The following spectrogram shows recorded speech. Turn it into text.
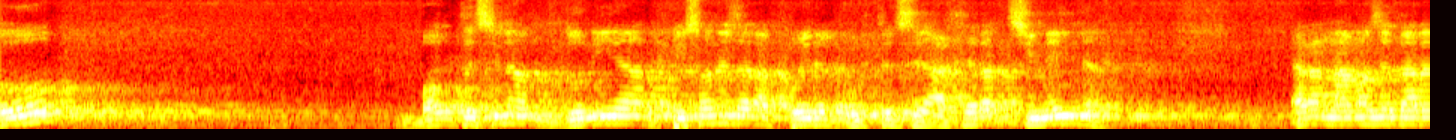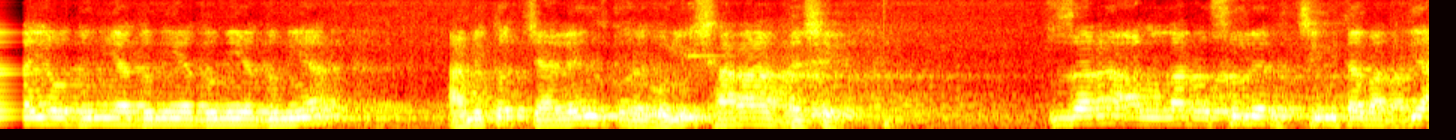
তো বলতেছিলাম, দুনিয়ার পিছনে যারা পইরে ঘুরতেছে, আখেরাত চিনেই না। এরা নামাজে দাঁড়াইও দুনিয়া দুনিয়া দুনিয়া দুনিয়া। আমি তো চ্যালেঞ্জ করে বলি, সারা দেশে যারা আল্লাহ রসুলের চিন্তা বাদ দিয়ে,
